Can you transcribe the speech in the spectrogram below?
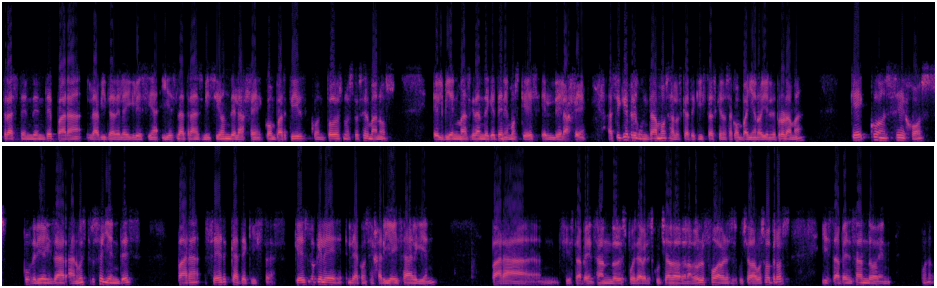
trascendente para la vida de la Iglesia y es la transmisión de la fe, compartir con todos nuestros hermanos el bien más grande que tenemos, que es el de la fe. Así que preguntamos a los catequistas que nos acompañan hoy en el programa, ¿qué consejos podríais dar a nuestros oyentes para ser catequistas? ¿Qué es lo que le, aconsejaríais a alguien para, si está pensando después de haber escuchado a don Adolfo, haber escuchado a vosotros, y está pensando en, bueno,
